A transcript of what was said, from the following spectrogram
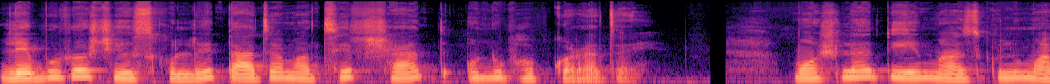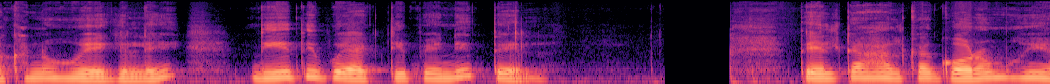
লেবুর রস ইউজ করলে তাজা মাছের স্বাদ অনুভব করা যায়। মশলা দিয়ে মাছগুলো মাখানো হয়ে গেলে দিয়ে দিব একটি প্যানে তেল। তেলটা হালকা গরম হয়ে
